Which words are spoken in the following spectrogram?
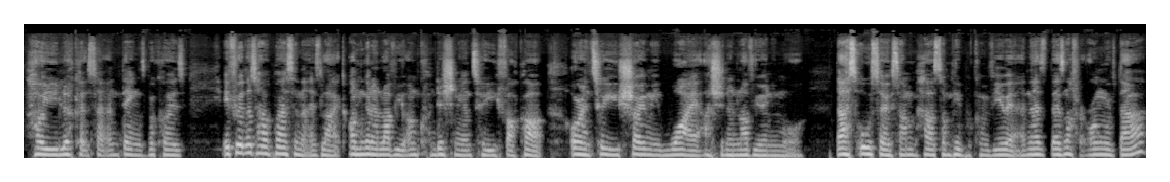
how you look at certain things. Because if you're the type of person that is like, I'm gonna love you unconditionally until you fuck up, or until you show me why I shouldn't love you anymore, that's also some how some people can view it, and there's there's nothing wrong with that.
